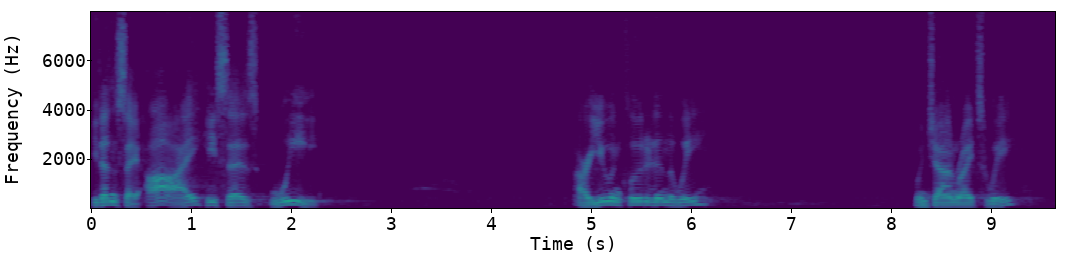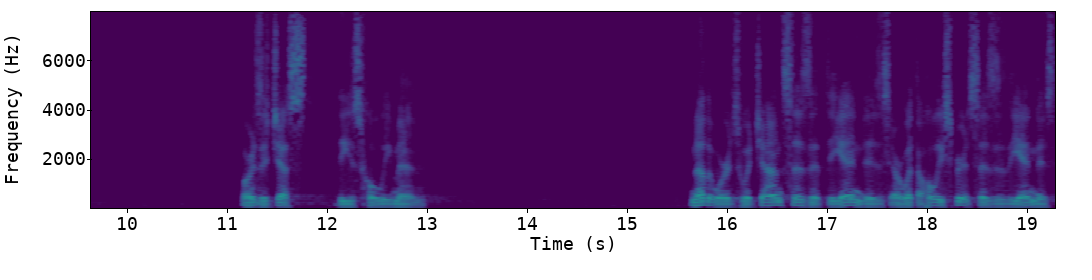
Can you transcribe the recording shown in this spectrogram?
He doesn't say I, he says we. Are you included in the we? When John writes we? Or is it just these holy men? In other words, what John says at the end is, or what the Holy Spirit says at the end is,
